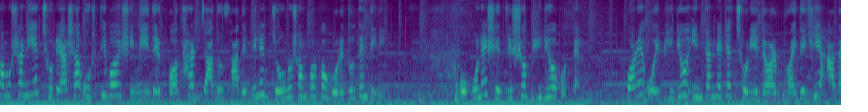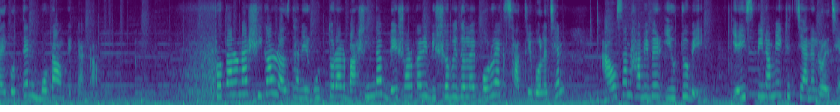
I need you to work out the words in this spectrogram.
সমস্যা নিয়ে ছুটে আসা উঠতি বয়সী মেয়েদের কথার জাদুর ফাঁদে ফেলে যৌন সম্পর্ক গড়ে তুলতেন তিনি। গোপনে সে দৃশ্য ভিডিও করতেন। পরে ওই ভিডিও ইন্টারনেটে ছড়িয়ে দেওয়ার ভয় দেখিয়ে আদায় করতেন মোটা অঙ্কের টাকা। প্রতারণার শিকার রাজধানীর উত্তরার বাসিন্দা বেসরকারি বিশ্ববিদ্যালয় পড়ু এক ছাত্রী বলেছেন, আহসান হাবিবের ইউটিউবে এইচপি নামে একটি চ্যানেল রয়েছে।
